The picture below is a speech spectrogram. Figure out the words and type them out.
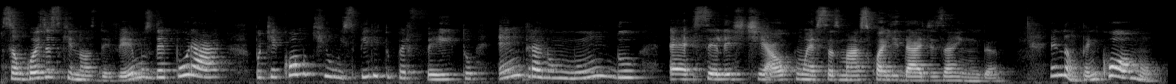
são coisas que nós devemos depurar, Porque como que um espírito perfeito entra num mundo é, celestial com essas más qualidades ainda? E não tem como.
